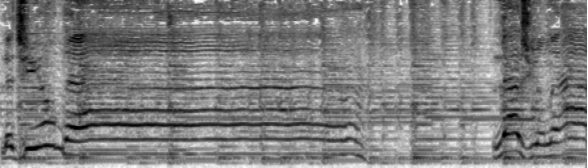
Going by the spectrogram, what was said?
ラジオなラジオな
